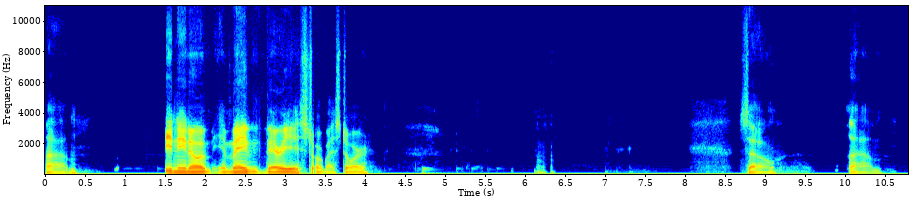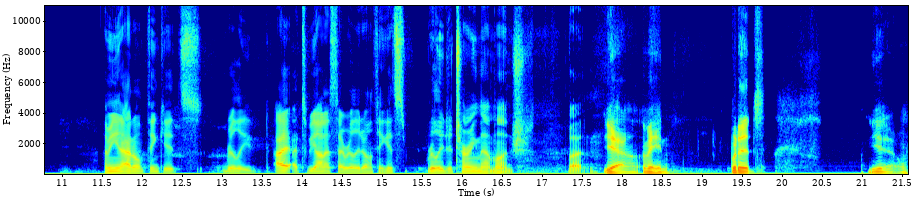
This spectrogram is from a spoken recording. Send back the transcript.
um, and you know, it, may vary store by store. So, um, I mean, I don't think it's really. I to be honest, I really don't think it's really deterring that much. But yeah, I mean, but it's, you know,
